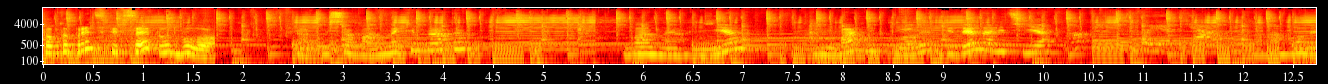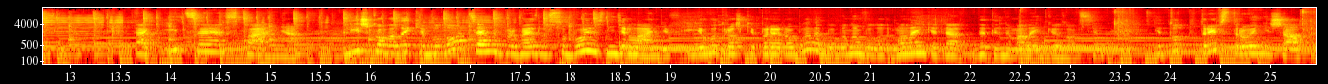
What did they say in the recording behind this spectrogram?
Тобто, в принципі, все тут було. Так, ось ця ванна кімната. Ванна є, умивальник, туалет, біде навіть є. Ага, молодець. Так, і це спальня. Ліжко велике було, це ми привезли з собою з Нідерландів. І його трошки переробили, бо воно було маленьке для дитини маленьке зовсім. І тут три встроєні шафи.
